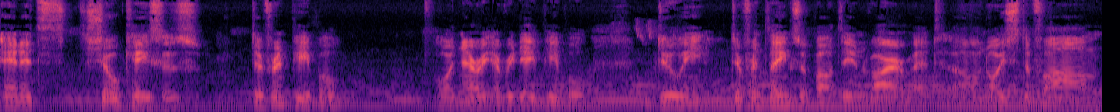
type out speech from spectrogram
and it showcases different people, ordinary everyday people, doing different things about the environment. Uh, an oyster farm,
